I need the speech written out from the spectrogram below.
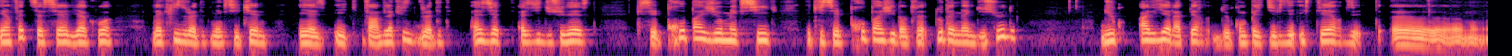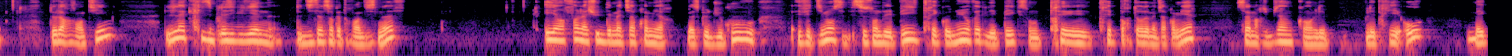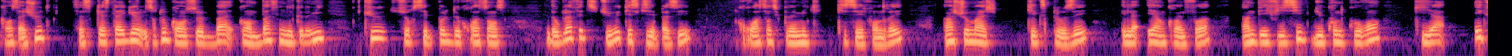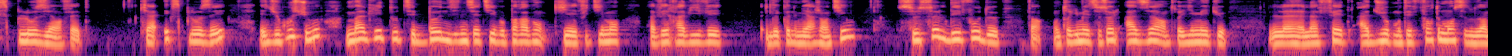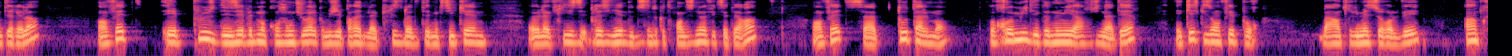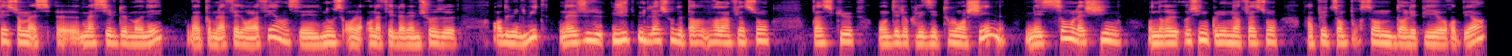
Et en fait, ça s'est lié à quoi? La crise de la dette mexicaine, et, enfin, la crise de la dette Asie, du Sud-Est qui s'est propagée au Mexique et qui s'est propagée dans toute la- toute l'Amérique du Sud, du coup, allié à la perte de compétitivité extérieure euh, de l'Argentine, la crise brésilienne de 1999, et enfin la chute des matières premières. Parce que du coup, effectivement, ce sont des pays très connus, en fait, les pays qui sont très, très porteurs de matières premières. Ça marche bien quand les, les prix est haut, mais quand ça chute, ça se casse la gueule. Et surtout quand on, se bat, quand on bat son économie que sur ces pôles de croissance. Et donc là, en fait, si tu veux, qu'est-ce qui s'est passé? Croissance économique qui s'est effondrée, un chômage qui a explosé, et, là, et encore une fois, un déficit du compte courant qui a explosé, en fait. Qui a explosé. Et du coup, si tu veux, malgré toutes ces bonnes initiatives auparavant qui, effectivement, avaient ravivé l'économie argentine, ce seul défaut de, enfin, entre guillemets, ce seul hasard, entre guillemets, que la, Fed a dû augmenter fortement ces taux d'intérêt-là, en fait, et plus des événements conjoncturels, comme j'ai parlé de la crise de la dette mexicaine, euh, la crise brésilienne de 1999, etc., en fait, ça a totalement remis l'économie argentine à terre. Et qu'est-ce qu'ils ont fait pour, bah, entre guillemets, se relever? Impression euh, massive de monnaie, bah, comme la Fed, on l'a fait. Hein, nous, on a, fait la même chose euh, en 2008. On a juste, juste eu de la chance de pas avoir d'inflation parce qu'on délocalisait tout en Chine. Mais sans la Chine, on aurait aussi connu une inflation à plus de 100% dans les pays européens.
